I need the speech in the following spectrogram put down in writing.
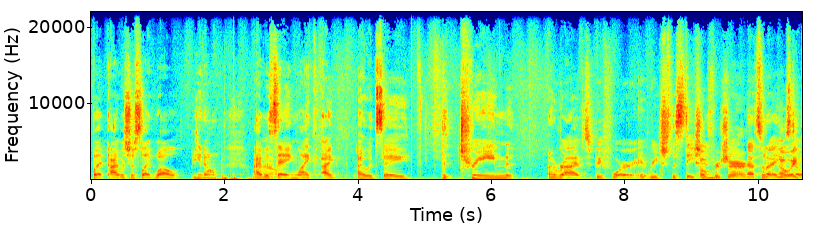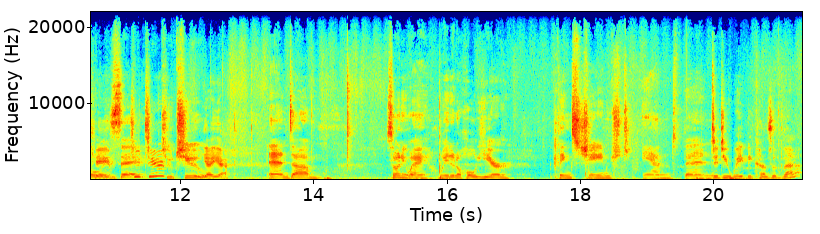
but I was just like, well, you know, I was saying like I I would say the train arrived before it reached the station. Oh, for sure. That's what I used Oh, to always came. say. Toot toot. Choo choo. Yeah, yeah. And um, so anyway, waited a whole year. Things changed, and then Did you wait because of that?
